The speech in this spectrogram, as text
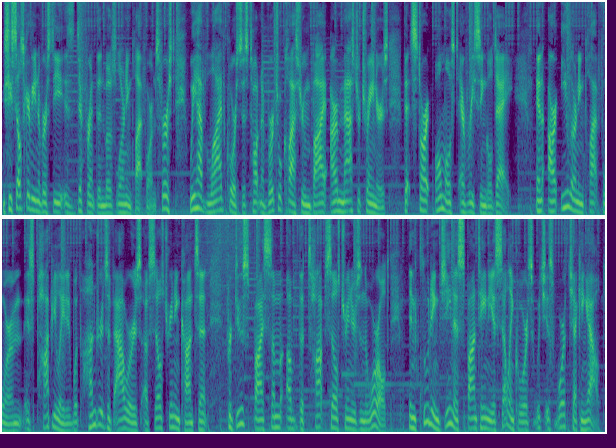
You see, SalesGravy University is different than most learning platforms. First, we have live courses taught in a virtual classroom by our master trainers that start almost every single day. And our e learning platform is populated with hundreds of hours of sales training content produced by some of the top sales trainers in the world, including Gina's spontaneous selling course, which is worth checking out.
